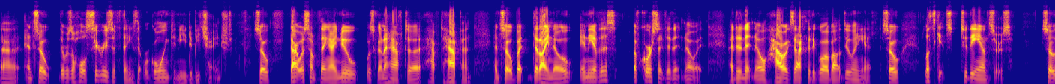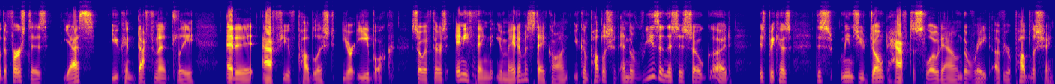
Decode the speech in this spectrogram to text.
uh, and so there was a whole series of things that were going to need to be changed. So that was something I knew was going to have to have to happen. And so, but did I know any of this? Of course, I didn't know it. I didn't know how exactly to go about doing it. So let's get to the answers. So the first is yes, you can definitely edit it after you've published your ebook. So if there's anything that you made a mistake on, you can publish it. And the reason this is so good is because this means you don't have to slow down the rate of your publishing.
